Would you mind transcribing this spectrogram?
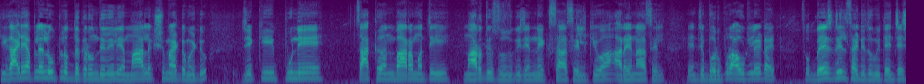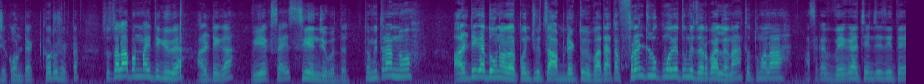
ही गाडी आपल्याला उपलब्ध करून दिलेली आहे महालक्ष्मी ॲटोमॅटिव्ह जे की पुणे चाकण बारामती मारुती सुझुकीचे नेक्सा असेल किंवा अरेना असेल यांचे भरपूर आउटलेट आहेत. सो बेस्ट डीलसाठी तुम्ही त्यांच्याशी कॉन्टॅक्ट करू शकता. सो चला आपण माहिती घेऊया Ertiga V X I C N जीबद्दल तर मित्रांनो आर्टिगा दोन हजार पंचवीसचा अपडेट तुम्ही पाहता आता फ्रंट लुकमध्ये तुम्ही जर पाहिलं ना तर तुम्हाला असं काही वेगळा चेंजेस इथे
